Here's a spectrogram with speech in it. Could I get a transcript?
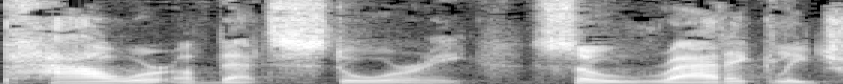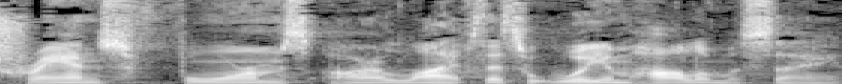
power of that story so radically transforms our lives. That's what William Holland was saying.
